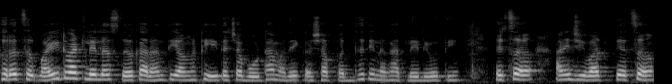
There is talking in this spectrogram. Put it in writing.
खरंच वाईट वाटलेलं असतं कारण ती अंगठी त्याच्या बोटामध्ये कशा पद्धतीनं घातलेली होती. त्याचं आणि जीवात त्याचं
